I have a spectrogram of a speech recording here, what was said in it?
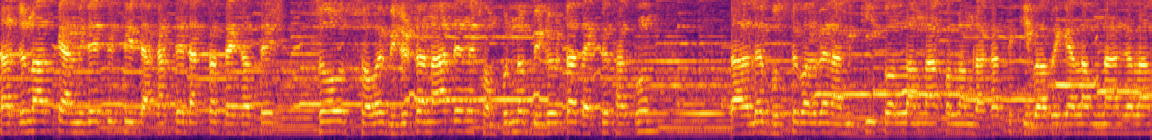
তার জন্য আজকে আমি যাইতেছি ঢাকাতে ডাক্তার দেখাতে। সো সবাই ভিডিওটা না টেনে সম্পূর্ণ ভিডিওটা দেখতে থাকুন। তাহলে বুঝতে পারবেন আমি কি করলাম, না করলাম, ঢাকাতে কীভাবে গেলাম, না গেলাম।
